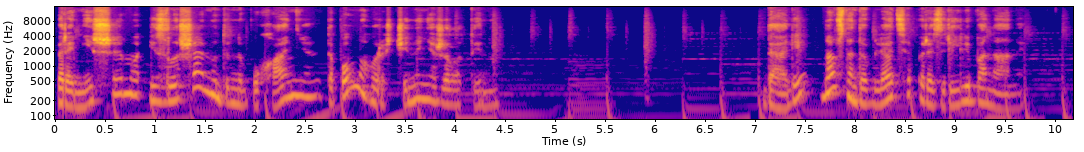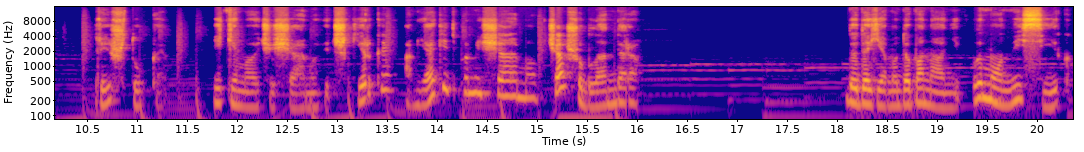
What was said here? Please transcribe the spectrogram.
Перемішуємо і залишаємо до набухання та повного розчинення желатину. Далі нам знадобляться перезрілі банани 3 штуки, які ми очищаємо від шкірки, а м'якіть поміщаємо в чашу блендера. Додаємо до бананів лимонний сік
